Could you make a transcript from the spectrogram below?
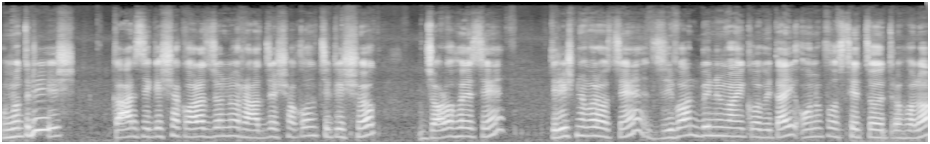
উনত্রিশ, কার চিকিৎসা করার জন্য রাজ্যের সকল চিকিৎসক জড়ো হয়েছে? তিরিশ নম্বর হচ্ছে, জীবন বিনিময় কবিতায় অনুপস্থিত চরিত্র হলো।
